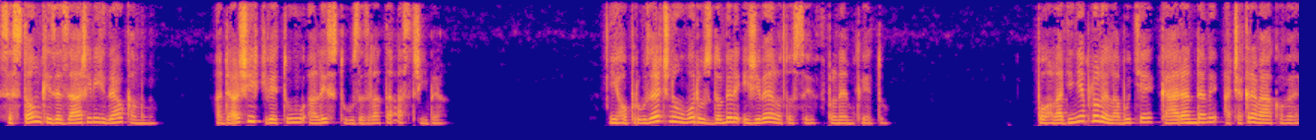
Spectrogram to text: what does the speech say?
se stonky ze zářivých drahokamů a dalších květů a listů ze zlata a stříbra. Jeho průzračnou vodu zdobily i živé lotosy v plném květu. Po hladině pluly labutě, kárandavy a čakravákové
